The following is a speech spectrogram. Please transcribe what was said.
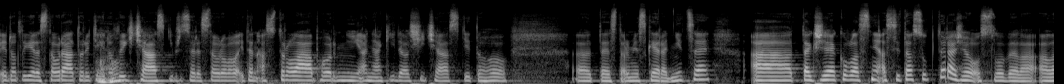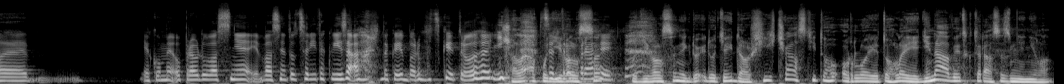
jednotlivé restaurátory těch Aha. jednotlivých částí, protože se restauroval i ten astroláb horní a nějaký další části toho Eh, té staroměstské radnice. A takže jako vlastně asi ta subtera, že ho oslovila, ale jako mi opravdu vlastně, vlastně to celý takový záhad, takový barmutský trojuhelník. Ale a podíval se, podíval se někdo i do těch dalších částí toho orlo? Je tohle jediná věc, která se změnila?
